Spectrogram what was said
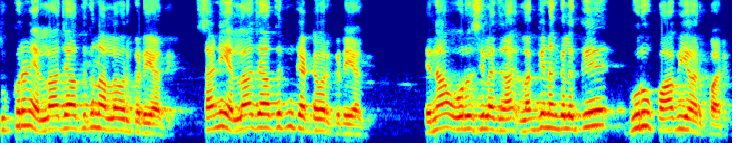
சுக்கரன் எல்லா ஜாதத்துக்கும் நல்லவர் கிடையாது. சனி எல்லா ஜாதத்துக்கும் கெட்டவர் கிடையாது. ஏன்னா ஒரு சில ஜா- லக்கினங்களுக்கு குரு பாபியா இருப்பாரு.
